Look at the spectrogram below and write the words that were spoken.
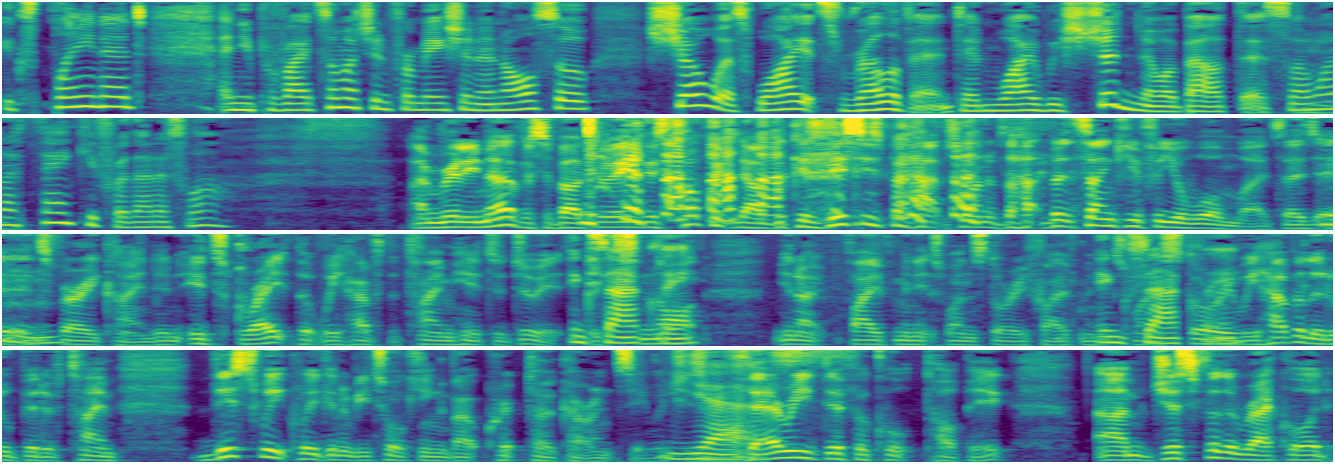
explain it and you provide so much information and also show us why it's relevant and why we should know about this so I want to thank you for that as well I'm really nervous about doing this topic now because this is perhaps one of the. But thank you for your warm words. It's, it's very kind, and it's great that we have the time here to do it. Mm. Exactly. It's not, you know, five minutes one story, five minutes one story. We have a little bit of time. This week we're going to be talking about cryptocurrency, which is Yes. a very difficult topic. Um, just for the record,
